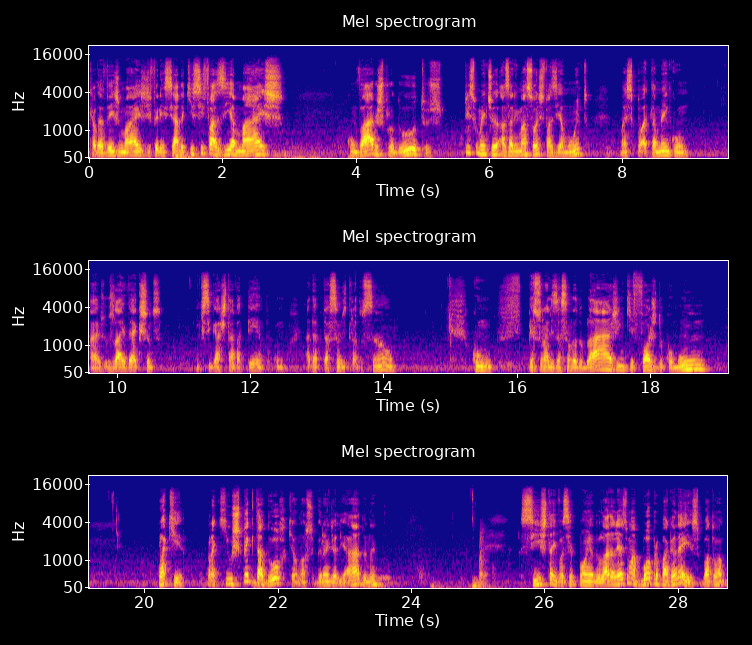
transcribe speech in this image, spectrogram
cada vez mais diferenciada que se fazia mais com vários produtos, principalmente as animações fazia muito, mas também com as- os live actions em que se gastava tempo com adaptação de tradução, com personalização da dublagem que foge do comum. Para quê? Para que o espectador, que é o nosso grande aliado, né, assista e você ponha do lado. Aliás, uma boa propaganda é isso. Bota uma,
